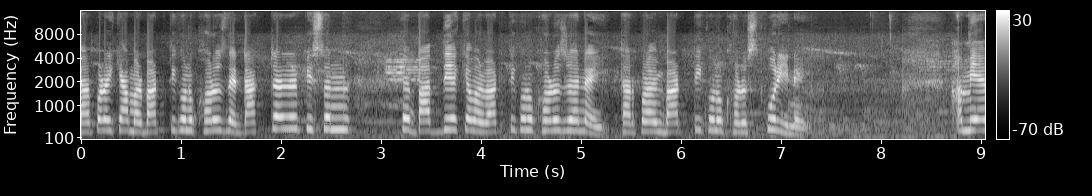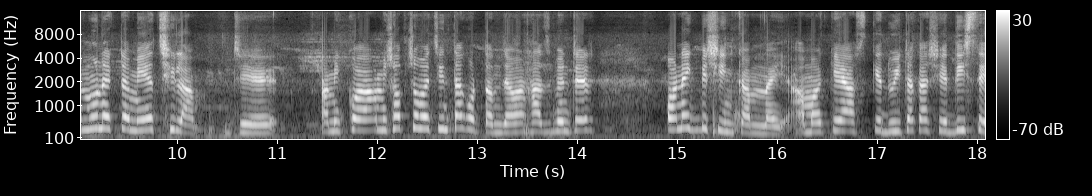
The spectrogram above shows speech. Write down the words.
তারপরে কি আমার বাড়তি কোনো খরচ নেই? ডাক্তারের পিছনে বাদ দিয়ে কি আমার বাড়তি কোনো খরচ হয় নাই? তারপর আমি বাড়তি কোনো খরচ করি নাই। আমি এমন একটা মেয়ে ছিলাম যে আমি আমি সবসময় চিন্তা করতাম যে আমার হাজবেন্ডের অনেক বেশি ইনকাম নাই। আমাকে আজকে দুই টাকা সে দিছে,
